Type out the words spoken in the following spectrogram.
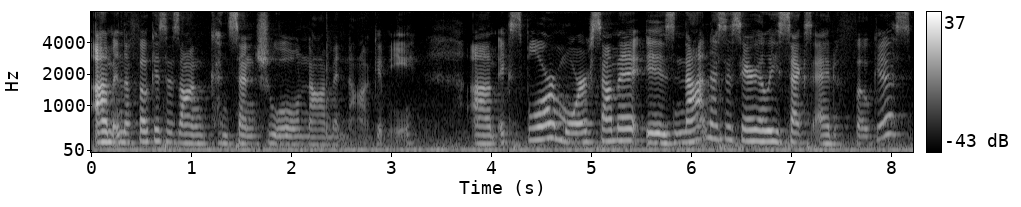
um, and the focus is on consensual non-monogamy. Um, Explore More Summit is not necessarily sex ed focused,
